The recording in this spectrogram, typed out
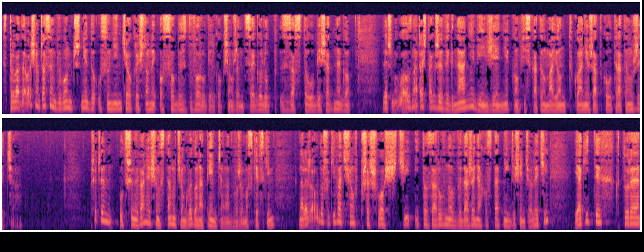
sprowadzała się czasem wyłącznie do usunięcia określonej osoby z dworu wielkoksiążęcego lub z za stołu biesiadnego, lecz mogła oznaczać także wygnanie, więzienie, konfiskatę majątku, a nierzadko utratę życia. Przyczyn utrzymywania się stanu ciągłego napięcia na dworze moskiewskim należało doszukiwać się w przeszłości i to zarówno w wydarzeniach ostatnich dziesięcioleci, jak i tych, które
